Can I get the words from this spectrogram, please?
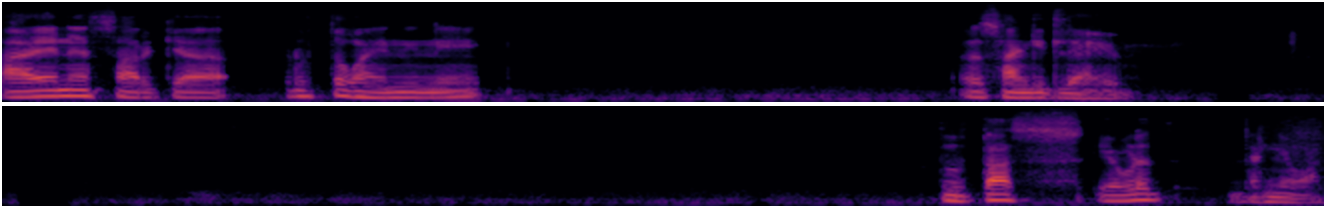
आय एन एस सारख्या वृत्तवाहिनीने सांगितले आहे. तुर्तास एवढंच धन्यवाद.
